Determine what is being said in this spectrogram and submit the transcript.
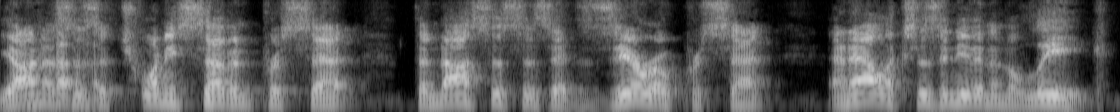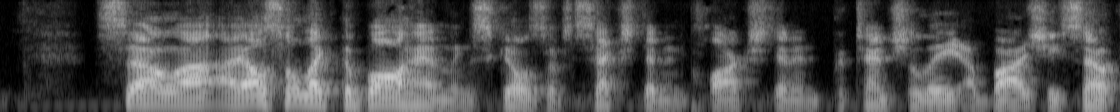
Giannis is at 27%, Thanasis is at 0%, and Alex isn't even in the league. So uh, I also like the ball handling skills of Sexton and Clarkson and potentially Agbaji. So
